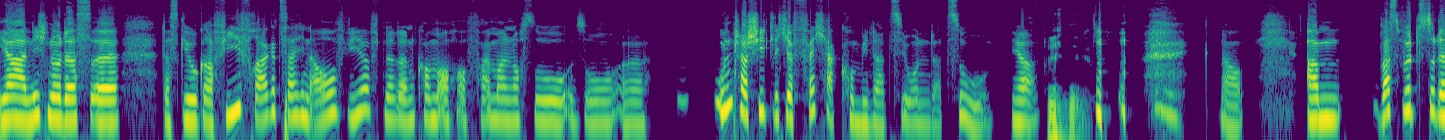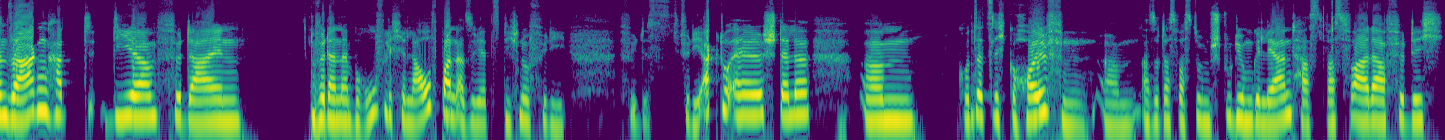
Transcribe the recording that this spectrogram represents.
Ja, nicht nur, dass äh, das Geografie Fragezeichen aufwirft, ne, dann kommen auch auf einmal noch so, so äh, unterschiedliche Fächerkombinationen dazu. Ja. Richtig. genau. Ähm, was würdest du denn sagen, hat dir für dein für deine berufliche Laufbahn, also jetzt nicht nur für die für das für die aktuelle Stelle, ähm, grundsätzlich geholfen? Ähm, also das, was du im Studium gelernt hast, was war da für dich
